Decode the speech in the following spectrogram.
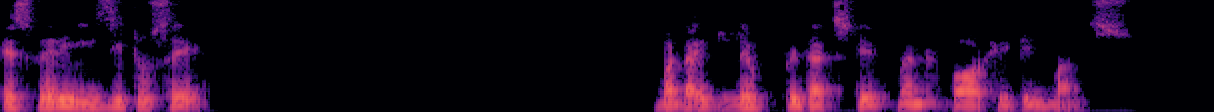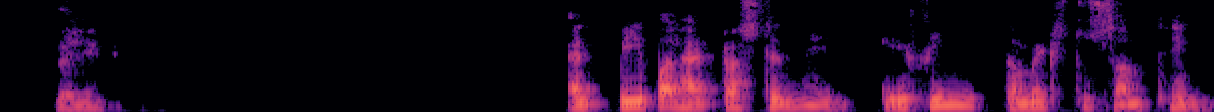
It's very easy to say. But I lived with that statement for 18 months. Brilliant. And people had trust in me. If he commits to something,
